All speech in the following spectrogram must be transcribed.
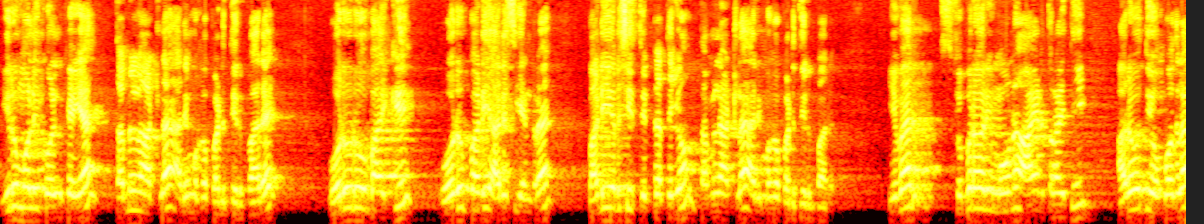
இருமொழி கொள்கையை தமிழ்நாட்டில் அறிமுகப்படுத்தியிருப்பாரு. ஒரு ரூபாய்க்கு ஒரு படி அரிசி என்ற படியரிசி திட்டத்தையும் தமிழ்நாட்டில் அறிமுகப்படுத்தியிருப்பாரு. இவர் பிப்ரவரி மூணு ஆயிரத்தி தொள்ளாயிரத்தி அறுபத்தி ஒன்பதுல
